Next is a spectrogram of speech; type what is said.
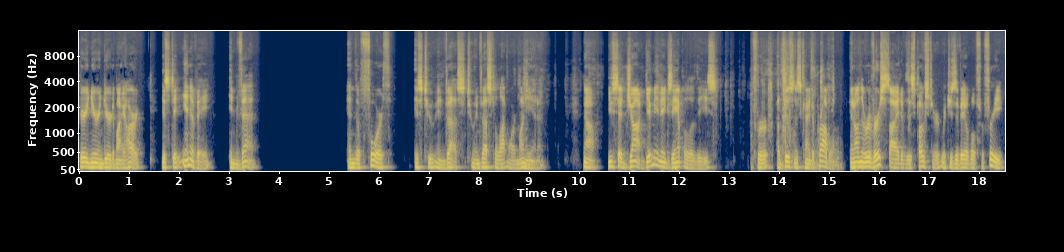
very near and dear to my heart, is to innovate, invent. And the fourth is to invest, to invest a lot more money in it. Now, you said, John, give me an example of these for a business kind of problem. And on the reverse side of this poster, which is available for free,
